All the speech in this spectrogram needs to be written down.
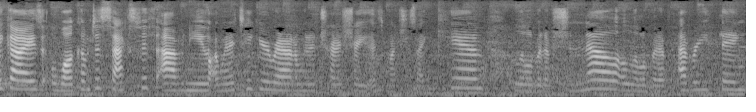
Hi guys, welcome to Saks Fifth Avenue. I'm gonna take you around. I'm gonna try to show you as much as I can. A little bit of Chanel, a little bit of everything.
